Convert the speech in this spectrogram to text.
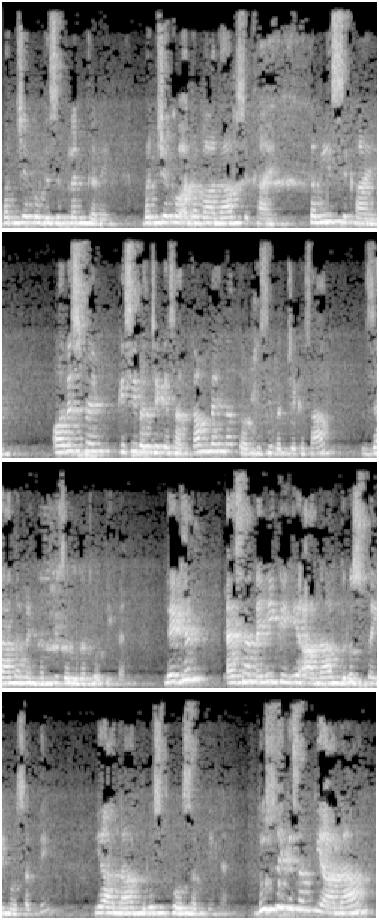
بچے کو ڈسپلن کریں، بچے کو ادب آداب سکھائیں، تمیز سکھائیں۔ اور اس میں کسی بچے کے ساتھ کم محنت اور کسی بچے کے ساتھ زیادہ محنت کی ضرورت ہوتی ہے۔ لیکن ایسا نہیں کہ یہ عادات درست نہیں ہو سکتی، یہ عادات درست ہو سکتی ہیں۔ دوسری قسم کی عادات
